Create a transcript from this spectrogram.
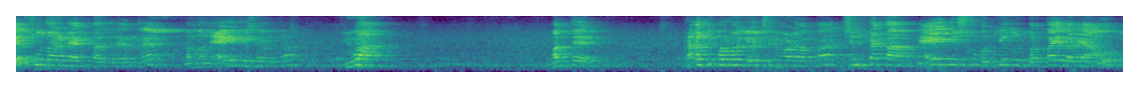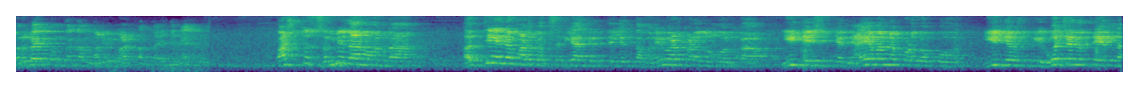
ಏನು ಸುಧಾರಣೆ ಆಗ್ತಾ ಇದ್ರೆ ಅಂದ್ರೆ ನಮ್ಮ ನ್ಯಾಯಾಧೀಶ ಯುವ, ಮತ್ತೆ ಪ್ರಗತಿಪರವಾಗಿ ಯೋಚನೆ ಮಾಡುವಂತ ಚಿಂತಕ, ನ್ಯಾಯಾಧೀಶರು, ವಕೀಲರು ಬರ್ತಾ ಇದ್ದಾರೆ. ಅವರು ಬರಬೇಕು ಅಂತ ನಾನು ಮನವಿ ಮಾಡ್ಕೊತಾ ಇದ್ದೇನೆ. ಫಸ್ಟ್ ಸಂವಿಧಾನವನ್ನ ಅಧ್ಯಯನ ಮಾಡಬೇಕು ಸರಿಯಾದ ರೀತಿಯಲ್ಲಿ ಅಂತ ಮನವಿ ಮಾಡ್ಕೊಳ್ಳೋದ್ರ ಮೂಲಕ ಈ ದೇಶಕ್ಕೆ ನ್ಯಾಯವನ್ನು ಕೊಡಬೇಕು, ಈ ದೇಶಕ್ಕೆ ಯುವಜನತೆಯನ್ನ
